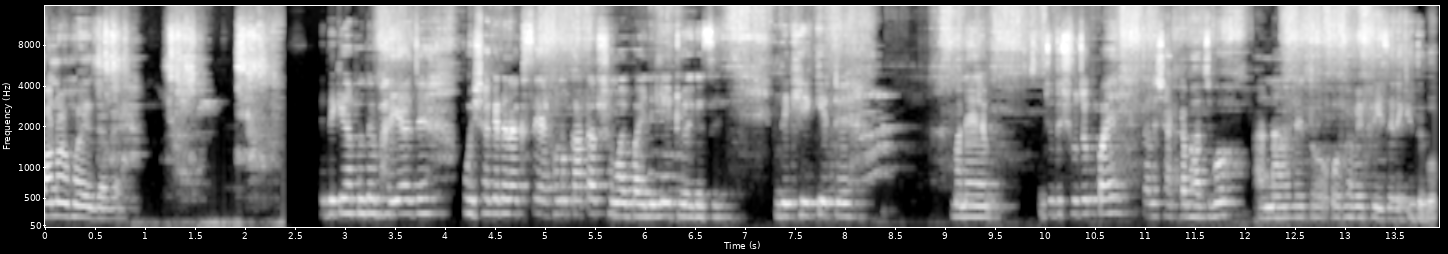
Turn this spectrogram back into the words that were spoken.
ঘন হয়ে যাবে। এদিকে আপনাদের ভাইয়া যে পয়সা কেটে রাখছে, এখনও কাটার সময় পাইনি লেট হয়ে গেছে। দেখি কেটে মানে যদি সুযোগ পাই তাহলে শাকটা ভাজবো, আর না হলে তো ওইভাবে ফ্রিজে রেখে দেবো।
